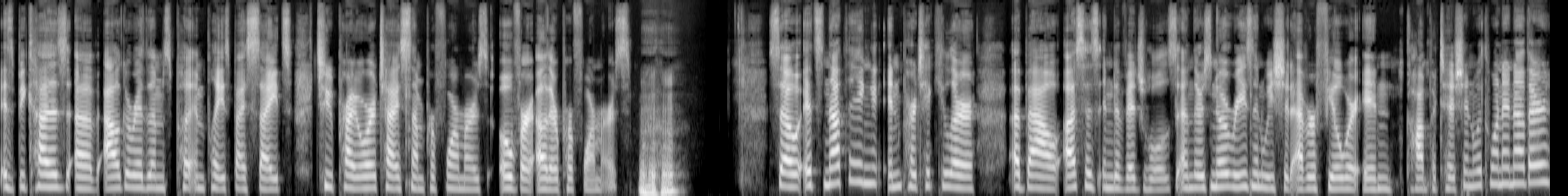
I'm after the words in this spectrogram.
is because of algorithms put in place by sites to prioritize some performers over other performers. Mm-hmm. So it's nothing in particular about us as individuals, and there's no reason we should ever feel we're in competition with one another.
